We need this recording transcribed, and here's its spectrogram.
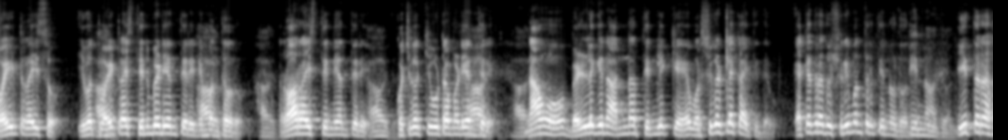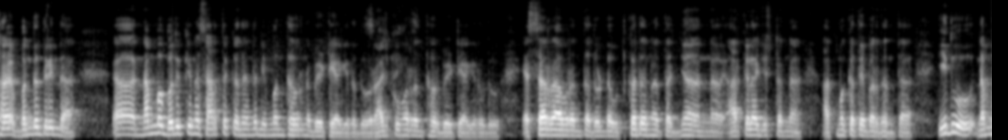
ವೈಟ್ ರೈಸು ಇವತ್ತು ವೈಟ್ ರೈಸ್ ತಿನ್ನಬೇಡಿ ಅಂತೀರಿ ನಿಮ್ಮಂಥವ್ರು. ರಾ ರೈಸ್ ತಿನ್ನಿ ಅಂತೀರಿ. ಕೊಚ್ಚಗಕ್ಕಿ ಊಟ ಮಾಡಿ ಅಂತೀರಿ. ನಾವು ಬೆಳ್ಳಗಿನ ಅನ್ನ ತಿನ್ನಲಿಕ್ಕೆ ವರ್ಷಗಟ್ಟಲೆ ಕಾಯ್ತಿದ್ದೆವು. ಯಾಕಂದ್ರೆ ಅದು ಶ್ರೀಮಂತರು ತಿನ್ನೋದು. ತಿನ್ನೋದು ಈ ಥರ ಬಂದದ್ರಿಂದ ನಮ್ಮ ಬದುಕಿನ ಸಾರ್ಥಕತೆ ಅಂದರೆ ನಿಮ್ಮಂಥವ್ರನ್ನ ಭೇಟಿಯಾಗಿರೋದು ರಾಜ್ಕುಮಾರ್ ಅಂಥವ್ರು ಭೇಟಿಯಾಗಿರೋದು ಎಸ್ ಆರ್ ರಾವ್ ಅವರಂಥ ದೊಡ್ಡ ಉತ್ಕದನ ತಜ್ಞನ ಆರ್ಕಿಯಾಲಜಿಸ್ಟನ್ನು ಆತ್ಮಕತೆ ಬರೆದಂಥ ಇದು ನಮ್ಮ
